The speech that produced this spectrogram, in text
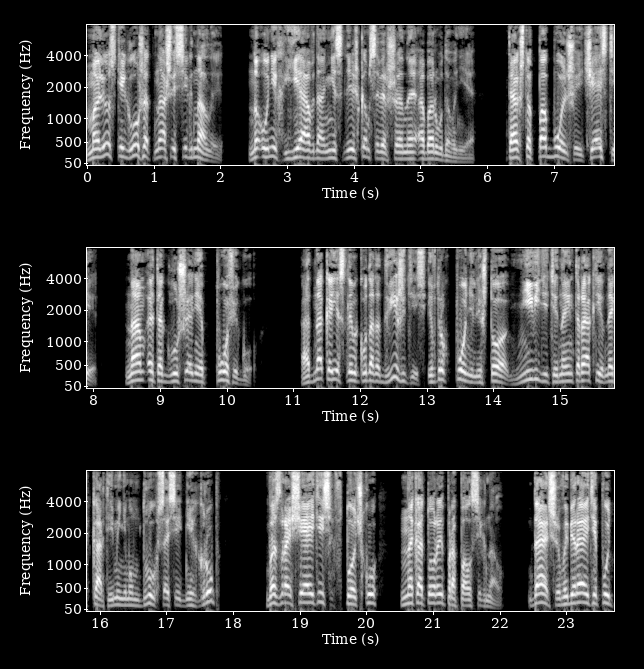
Моллюски глушат наши сигналы, но у них явно не слишком совершенное оборудование. Так что по большей части нам это глушение пофигу. Однако, если вы куда-то движетесь и вдруг поняли, что не видите на интерактивной карте минимум двух соседних групп, возвращаетесь в точку, на которой пропал сигнал. Дальше выбираете путь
